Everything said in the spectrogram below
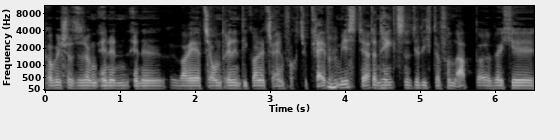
habe ich sozusagen einen, eine Variation drinnen, die gar nicht so einfach zu greifen mhm. ist. Ja. Dann hängt es natürlich davon ab, äh, welche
